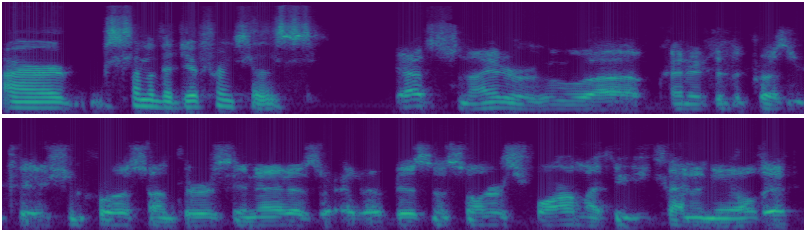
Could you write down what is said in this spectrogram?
are some of the differences? Scott Snyder, who uh, kind of did the presentation for us on Thursday night as, at our business owners forum, I think he kind of nailed it.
